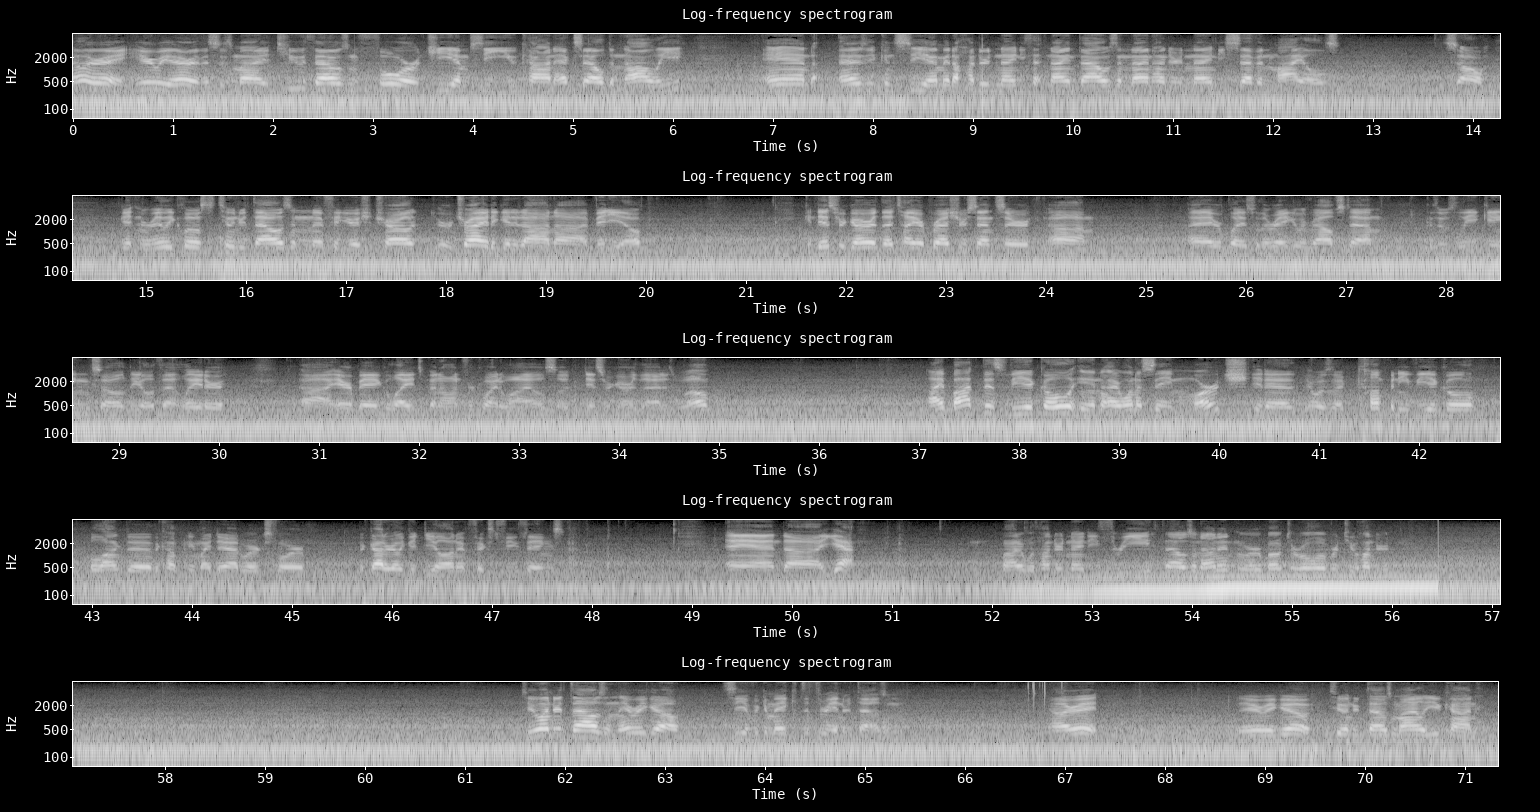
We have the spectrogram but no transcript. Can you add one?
Alright, here we are. This is my 2004 GMC Yukon XL Denali. And as you can see, I'm at 199,997 miles. So, getting really close to 200,000 and I figure I should try, or try to get it on uh, video. Can disregard the tire pressure sensor. Um, I replaced with a regular valve stem because it was leaking, so I'll deal with that later. Uh, airbag light's been on for quite a while, so disregard that as well. I bought this vehicle in, I want to say March. It, uh, it was a company vehicle, belonged to the company my dad works for. I got a really good deal on it, fixed a few things. And uh, yeah, bought it with 193,000 on it, and we're about to roll over 200. 200,000, there we go. See if we can make it to 300,000. All right. There we go. 200,000 mile Yukon.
